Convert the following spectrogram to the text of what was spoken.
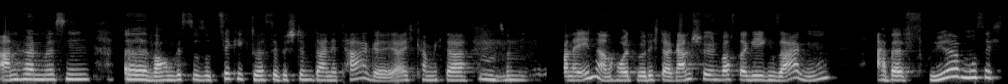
anhören müssen, äh, warum bist du so zickig? Du hast ja bestimmt deine Tage. Ja, ich kann mich da mhm. so daran erinnern. Heute würde ich da ganz schön was dagegen sagen. Aber früher muss ich,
